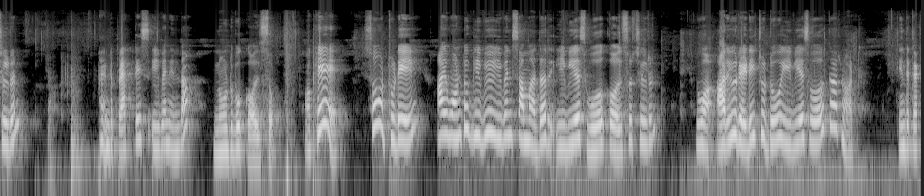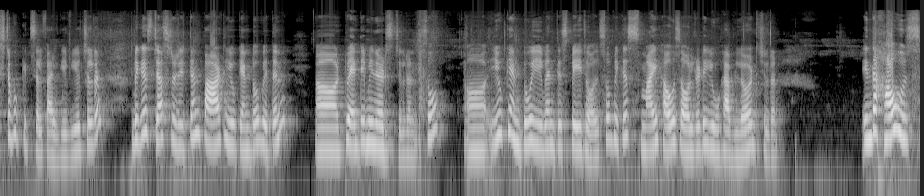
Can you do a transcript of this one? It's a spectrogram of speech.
children and practice even in the notebook also. Okay. So, today I want to give you even some other EVS work also children. You are, are you ready to do EVS work or not? In the textbook itself I will give you children because just written part you can do within uh, 20 minutes children. So, uh, you can do even this page also because my house already you have learned children. In the house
